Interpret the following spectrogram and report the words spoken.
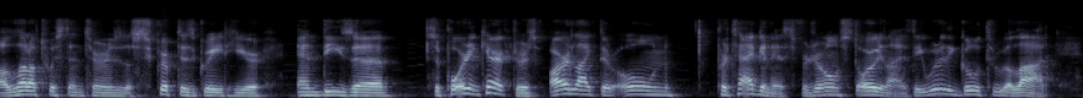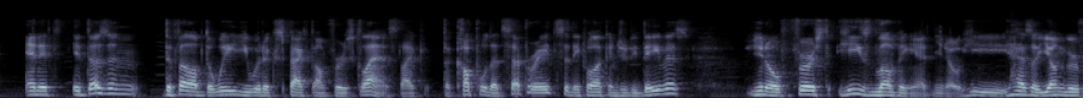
a lot of twists and turns. The script is great here, and these uh, supporting characters are like their own protagonists for their own storylines. They really go through a lot, and it it doesn't develop the way you would expect on first glance. Like the couple that separates, Pollack and Judy Davis, you know, first he's loving it. You know, he has a younger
